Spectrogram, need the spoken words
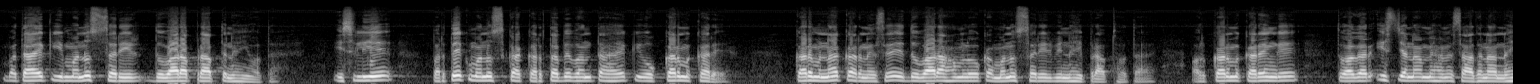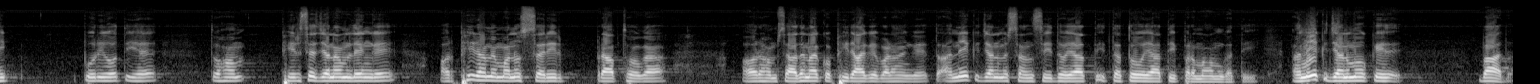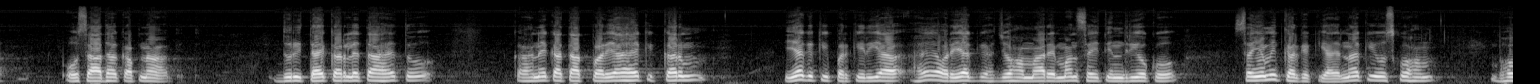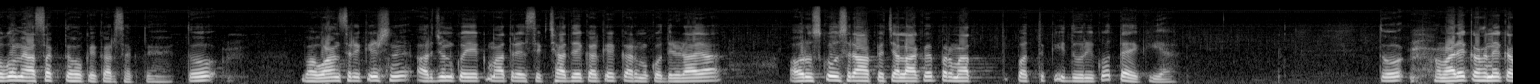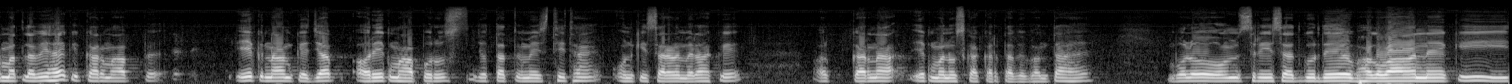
बताया कि मनुष्य शरीर दोबारा प्राप्त नहीं होता है। इसलिए प्रत्येक मनुष्य का कर्तव्य बनता है कि वो कर्म करे। कर्म न करने से दोबारा हम लोगों का मनुष्य शरीर भी नहीं प्राप्त होता है। और कर्म करेंगे तो अगर इस जन्म में हमें साधना नहीं पूरी होती है तो हम फिर से जन्म लेंगे और फिर हमें मनुष्य शरीर प्राप्त होगा और हम साधना को फिर आगे बढ़ाएँगे। तो अनेक जन्म संसिद्ध हो जाती, तत्व जाती परमाम गति। अनेक जन्मों के बाद वो साधक अपना दूरी तय कर लेता है तो कहने का तात्पर्य है कि कर्म यज्ञ की प्रक्रिया है और यज्ञ जो हमारे मन सहित इंद्रियों को संयमित करके किया जाए, न कि उसको हम भोगों में आसक्त होकर कर सकते हैं। तो भगवान श्री कृष्ण अर्जुन को एकमात्र शिक्षा दे करके कर्म को दृढ़ाया और उसको उस राह पे चलाकर परमात्मा पथ की दूरी को तय किया। तो हमारे कहने का मतलब यह है कि कर्म आप एक नाम के जप और एक महापुरुष जो तत्व में स्थित हैं, उनकी शरण में रह के और करना एक मनुष्य का कर्तव्य बनता है। बोलो, ओम श्री सदगुरुदेव भगवान की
